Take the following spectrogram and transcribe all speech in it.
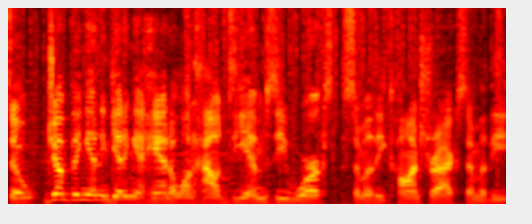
So jumping in and getting a handle on how DMZ works, some of the contracts, some of the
